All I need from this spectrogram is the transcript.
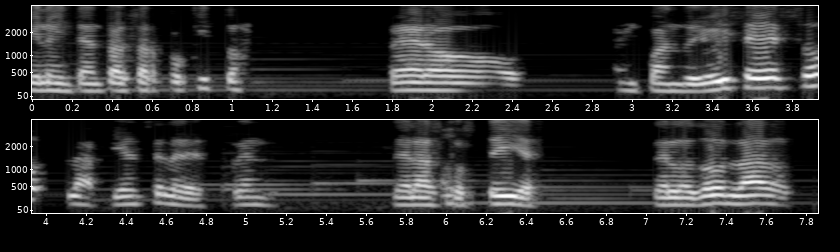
y lo intento alzar poquito. Pero en cuando yo hice eso, la piel se le desprende de las costillas de los dos lados.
